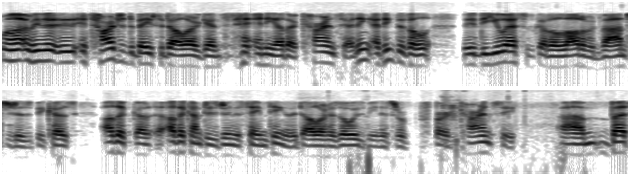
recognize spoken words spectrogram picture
Well, I mean, it's hard to debase the dollar against any other currency. I think I think there's a the, the U.S. has got a lot of advantages because other other countries are doing the same thing. The dollar has always been a sort of preferred currency, um, but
